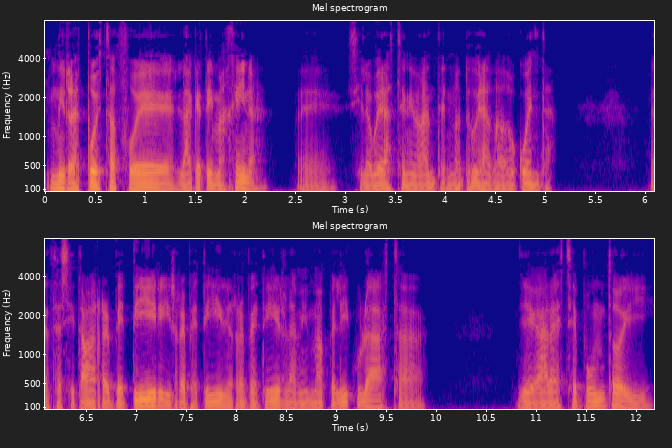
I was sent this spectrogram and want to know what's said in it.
Mi respuesta fue la que te imaginas. Eh, si lo hubieras tenido antes no te hubieras dado cuenta. Necesitaba repetir y repetir y repetir la misma película hasta llegar a este punto y,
